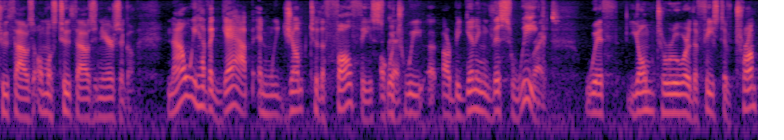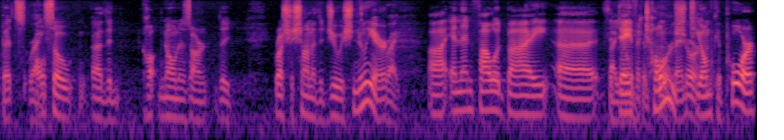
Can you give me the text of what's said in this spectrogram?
2000, almost 2,000 years ago. Now we have a gap and we jump to the fall feasts, Okay. which we uh, are beginning this week Right. With Yom Teruah, or the Feast of Trumpets, Right. also uh, the, known as our the Rosh Hashanah, the Jewish New Year. Right. Uh, and then followed by uh, the By Day Yom of Kippur, Atonement, sure. Yom Kippur,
